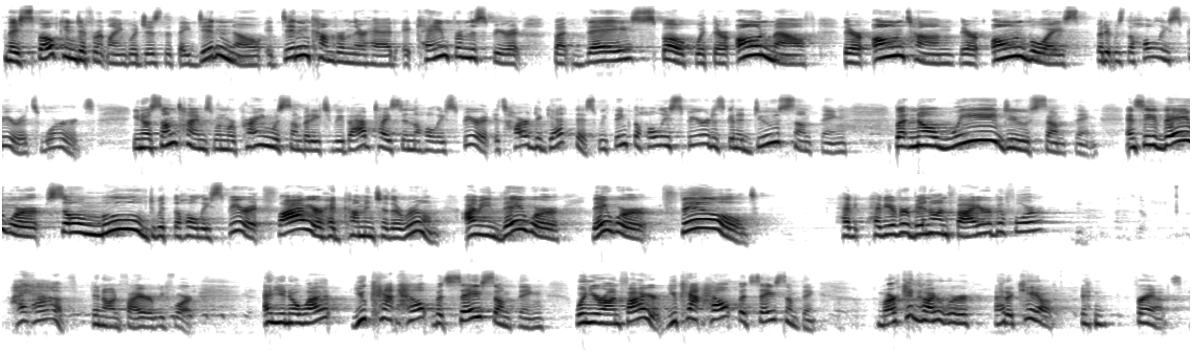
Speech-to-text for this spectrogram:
they spoke in different languages that they didn't know. It didn't come from their head, it came from the Spirit, but they spoke with their own mouth, their own tongue, their own voice, but it was the Holy Spirit's words. You know, sometimes when we're praying with somebody to be baptized in the Holy Spirit, it's hard to get this. We think the Holy Spirit is going to do something. But no, we do something. And see, they were so moved with the Holy Spirit, fire had come into the room. I mean, they were they were filled. Have, have you ever been on fire before? I have been on fire before. And you know what? You can't help but say something when you're on fire. You can't help but say something. Mark and I were at a camp in France,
